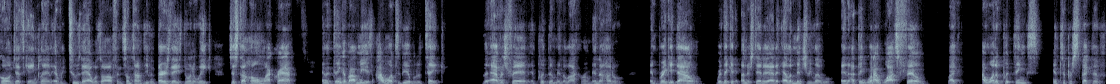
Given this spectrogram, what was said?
go on Jets game plan every Tuesday I was off and sometimes even Thursdays during the week just to hone my craft. And the thing about me is I want to be able to take the average fan and put them in the locker room, in the huddle, and break it down where they can understand it at an elementary level. And I think when I watch film, like I want to put things into perspective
